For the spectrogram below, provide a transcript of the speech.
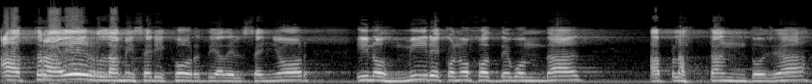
atraer la misericordia del Señor y nos mire con ojos de bondad, aplastando ya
